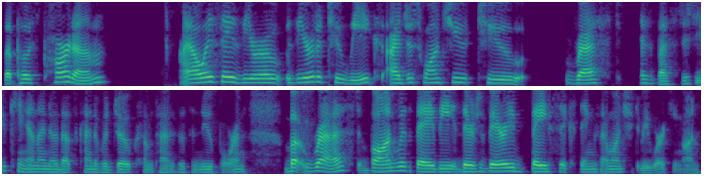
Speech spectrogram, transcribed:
But postpartum I always say zero, zero to two weeks. I just want you to rest as best as you can. I know that's kind of a joke sometimes with a newborn, but rest, bond with baby. There's very basic things I want you to be working on.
